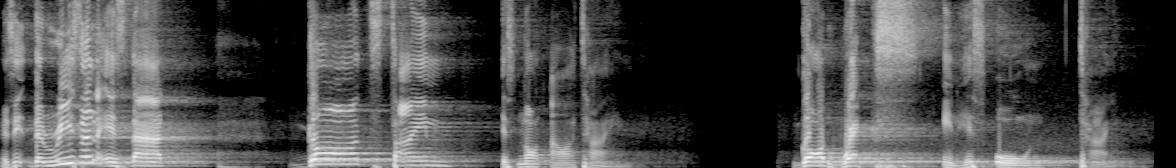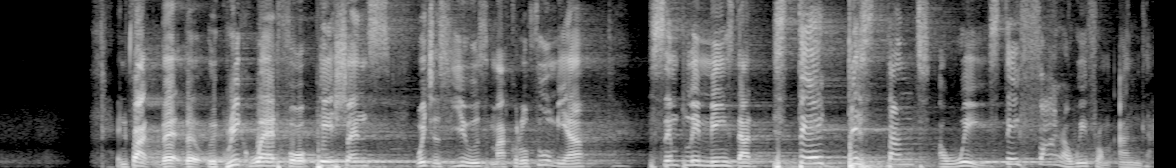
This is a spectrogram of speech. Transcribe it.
You see, the reason is that God's time is not our time. God works in his own time. In fact, the, the, the, Greek word for patience, which is used, macrothumia, simply means that stay distant away, stay far away from anger.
